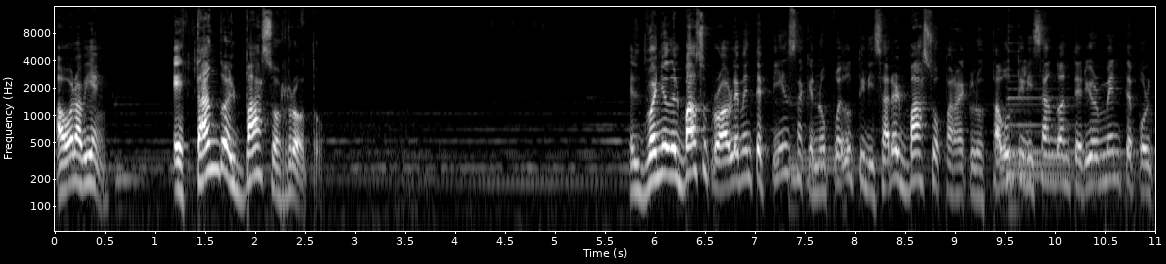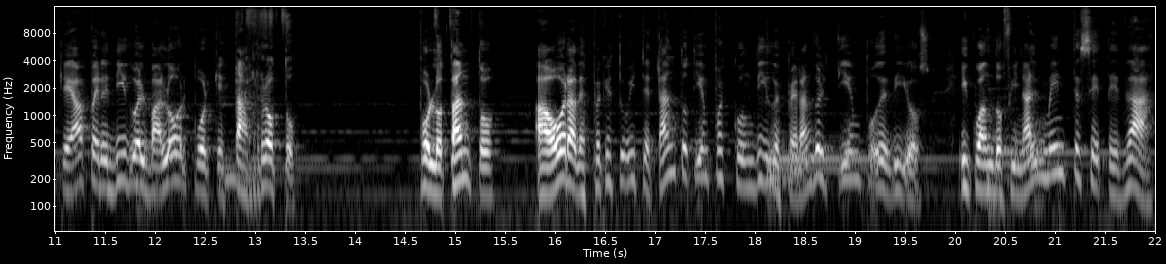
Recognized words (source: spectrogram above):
Ahora bien, estando el vaso roto, el dueño del vaso probablemente piensa que no puede utilizar el vaso para que lo estaba utilizando anteriormente porque ha perdido el valor, porque está roto. Por lo tanto, ahora después que estuviste tanto tiempo escondido esperando el tiempo de Dios y cuando finalmente se te da,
